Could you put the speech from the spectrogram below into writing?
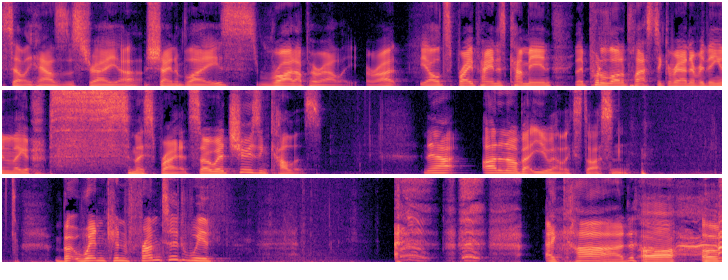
Selling Houses Australia, Shaynna Blaze, right up her alley, all right? The old spray painters come in, they put a lot of plastic around everything, and then they go, psst, and they spray it. So we're choosing colours. Now, I don't know about you, Alex Dyson. But when confronted with a card oh. of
